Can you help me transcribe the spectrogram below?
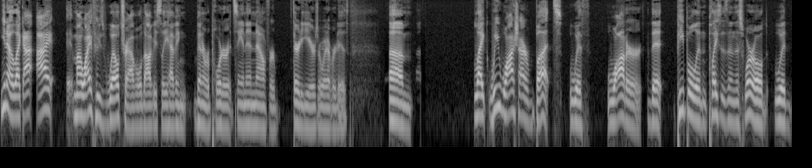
you know, like I, I, my wife who's well traveled, obviously having been a reporter at CNN now for thirty years or whatever it is, um, like we wash our butts with water that people in places in this world would.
